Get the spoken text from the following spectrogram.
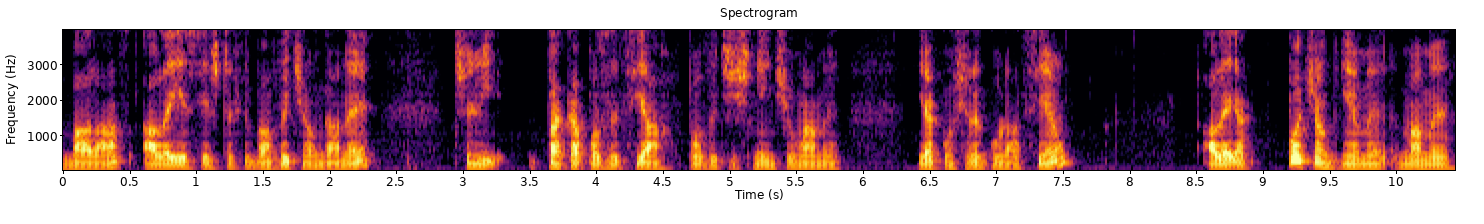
balans, ale jest jeszcze chyba wyciągany, czyli taka pozycja po wyciśnięciu mamy jakąś regulację, ale jak pociągniemy mamy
